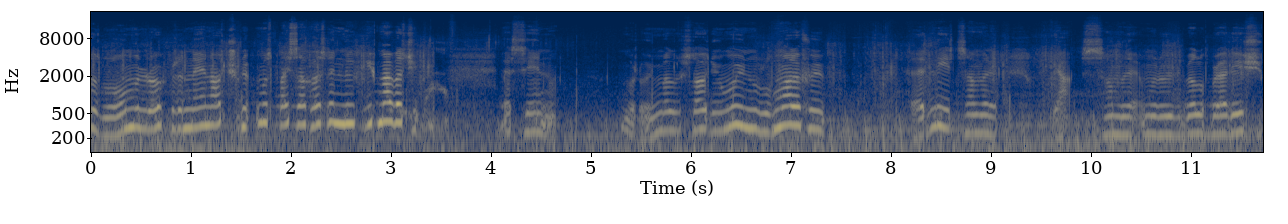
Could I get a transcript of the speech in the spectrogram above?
Also mit löfter den aç muss bei Sache sind nicht mehr was. Es sind maar immer stadium in normal för Elli samre. Ja, samre med väl bradish.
